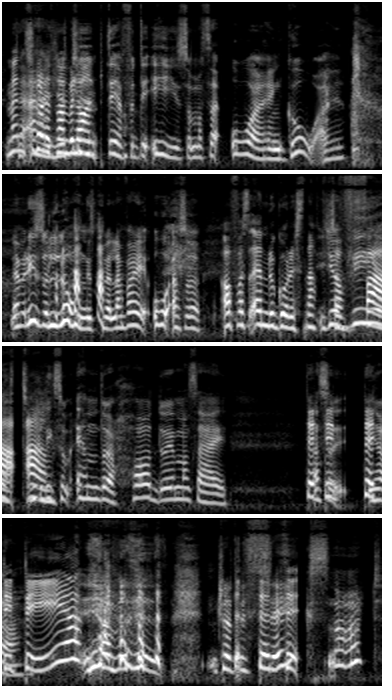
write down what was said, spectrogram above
Men det är att man vill ha en... typ det för det är ju som att så här, åren går. Nej men det är så långt mellan varje år. Alltså, Ja fast ändå går det snabbt jag som vet fan. men liksom ändå, jaha då är man så här. Alltså, ja. Ja precis. 36 snart.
